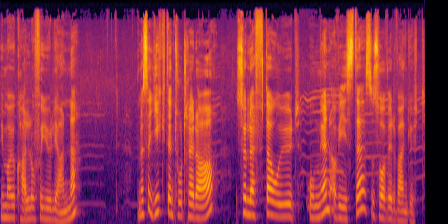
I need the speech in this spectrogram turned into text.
Vi må jo kalle henne for Julianne. Men så gikk det en to-tre dager. Så løfta hun ut ungen og viste, så så vi det var en gutt.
